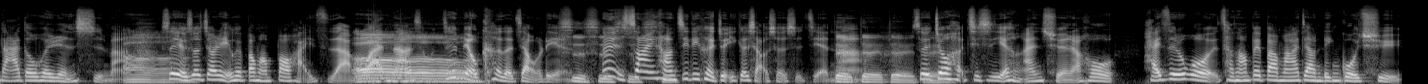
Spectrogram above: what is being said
大家都会认识嘛。所以有时候教练也会帮忙抱孩子啊、玩啊什么，就是没有课的教练。是是。因为你上一堂基地课也就一个小时的时间。对对对。所以就很其实也很安全。然后。孩子如果常常被爸妈这样拎过去，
